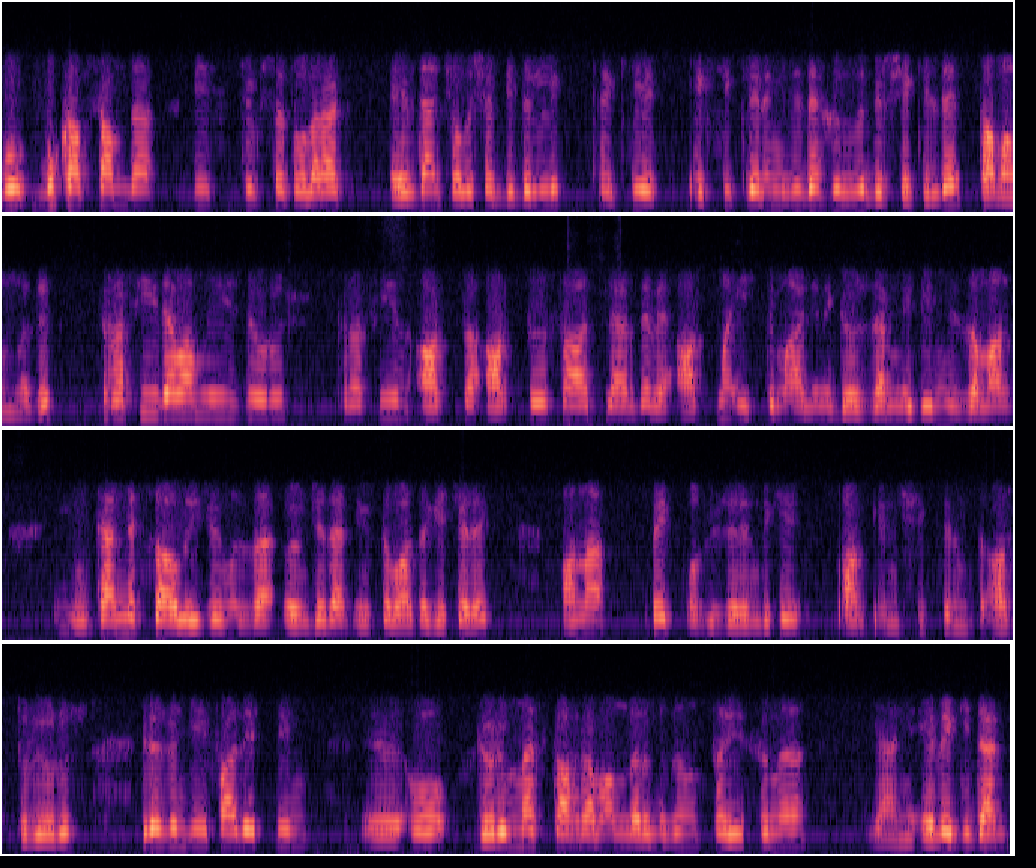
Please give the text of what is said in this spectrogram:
Bu, bu kapsamda biz TürkSat olarak evden çalışabilirlikteki eksiklerimizi de hızlı bir şekilde tamamladık. Trafiği devamlı izliyoruz. Trafiğin arttı, arttığı saatlerde ve artma ihtimalini gözlemlediğimiz zaman internet sağlayıcımızla önceden irtibata geçerek ana backbone üzerindeki band genişliklerimizi arttırıyoruz. Biraz önce ifade ettiğim e, o görünmez kahramanlarımızın sayısını yani eve giden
